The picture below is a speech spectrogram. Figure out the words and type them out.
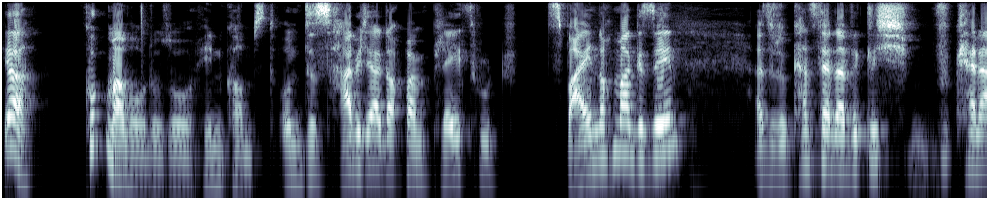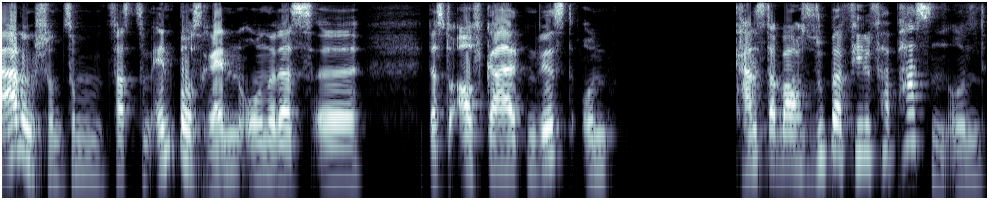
ja, guck mal, wo du so hinkommst. Und das habe ich halt auch beim Playthrough 2 nochmal gesehen. Also du kannst ja da wirklich, keine Ahnung, schon zum, fast zum Endboss rennen, ohne dass, äh, dass du aufgehalten wirst und kannst aber auch super viel verpassen. Und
